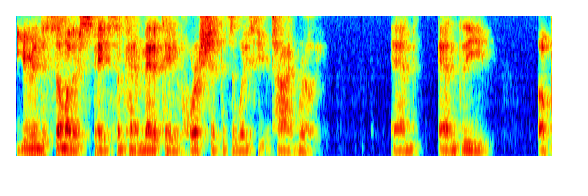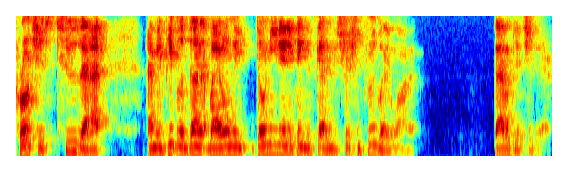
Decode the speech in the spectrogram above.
you're into some other space, some kind of meditative horseshit that's a waste of your time, really. And and the approaches to that, I mean, people have done it by only don't eat anything that's got a nutrition food label on it. That'll get you there.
